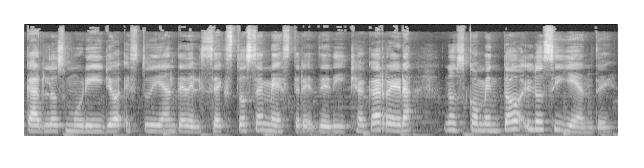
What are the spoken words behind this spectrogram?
Carlos Murillo, estudiante del sexto semestre de dicha carrera, nos comentó lo siguiente.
